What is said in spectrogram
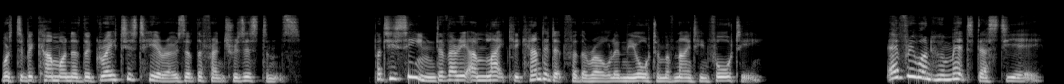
was to become one of the greatest heroes of the French resistance but he seemed a very unlikely candidate for the role in the autumn of 1940. Everyone who met d'Astier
